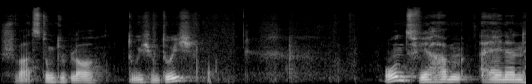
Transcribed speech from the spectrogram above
schwarz-dunkelblau durch und durch. Und wir haben einen,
